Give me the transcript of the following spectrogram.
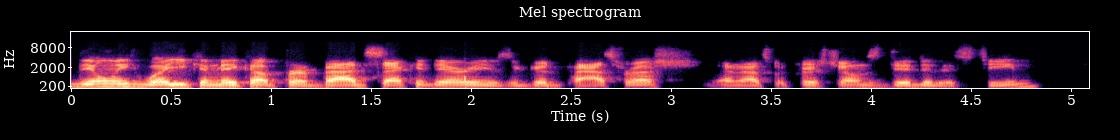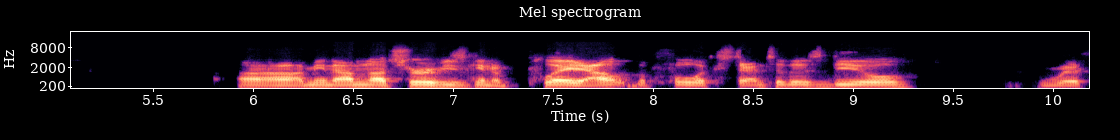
the only way you can make up for a bad secondary is a good pass rush, and that's what Chris Jones did to this team. Uh, I mean, I'm not sure if he's going to play out the full extent of this deal with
